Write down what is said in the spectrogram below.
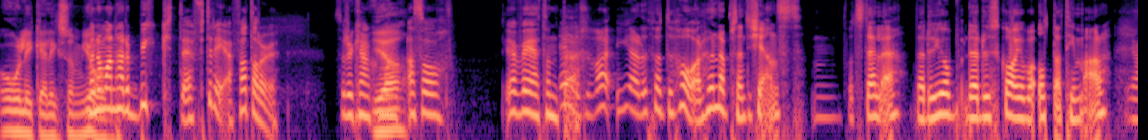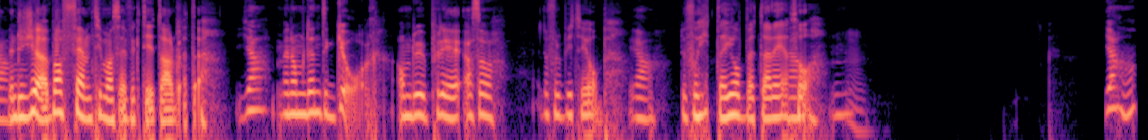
Och olika liksom jobb. Men om man hade byggt efter det, fattar du? Så då kanske Ja. man, alltså, jag vet Eller inte. så var- gör du för att du har 100% i tjänst Mm, på ett ställe där du, jobb, där du ska jobba åtta timmar, ja. men du gör bara fem timmars effektivt arbete. ja, men om det inte går, om du är på det, alltså, Då får du byta jobb. ja. Du får hitta jobbet där det är ja. så. Mm. Mm. Ja,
